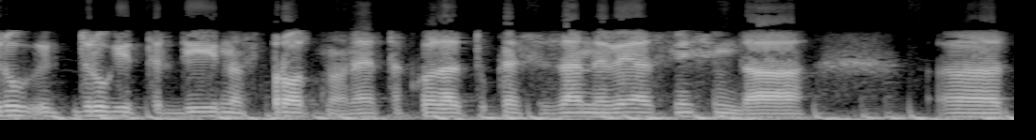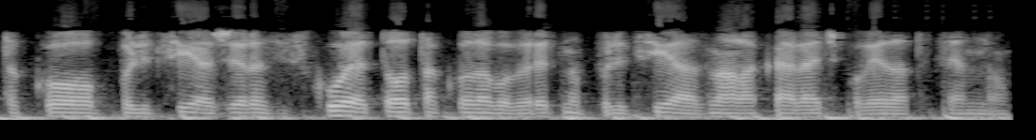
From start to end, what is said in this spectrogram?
drugi, drugi trdi nasprotno. Ne? Tako da tukaj se zdaj ne ve, jaz mislim, da. Eh, tako policija že raziskuje to, tako da bo verjetno policija znala kaj več povedati o tem. No.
